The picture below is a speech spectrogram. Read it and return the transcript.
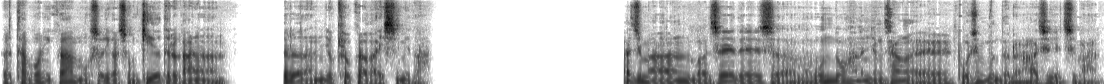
그렇다 보니까 목소리가 좀 기어 들어가는 그런 역효과가 있습니다. 하지만 뭐 저에 대해서 뭐 운동하는 영상을 보신 분들은 아시겠지만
